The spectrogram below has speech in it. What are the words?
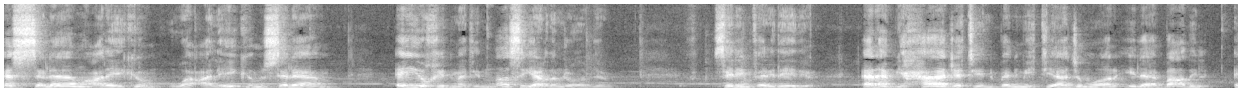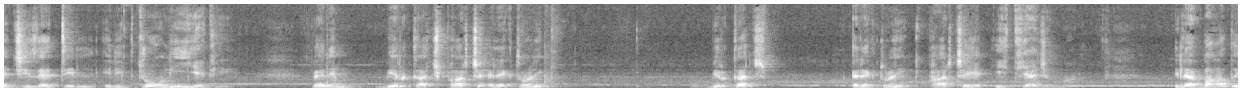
Esselamu aleyküm ve aleyküm selam. Eyyü hidmetin, nasıl yardımcı olabilirim? Selim Feride ediyor. Ene bihacetin, benim ihtiyacım var ile ba'dil ecizetil elektroniyeti. Benim birkaç parça elektronik birkaç elektronik parçaya ihtiyacım var. İle bazı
